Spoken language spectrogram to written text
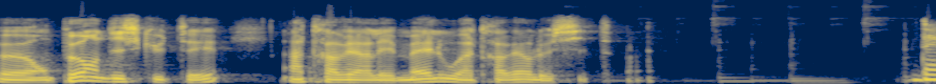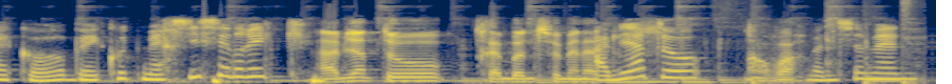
Euh, on peut en discuter à travers les mails ou à travers le site. D'accord. Bah écoute, merci Cédric. À bientôt. Très bonne semaine à, à bientôt. Au revoir. Bonne semaine.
